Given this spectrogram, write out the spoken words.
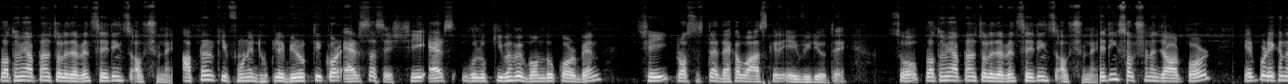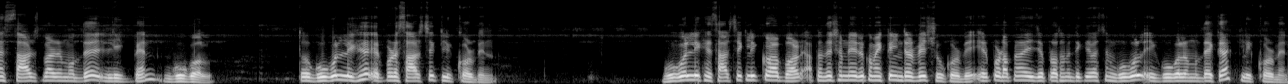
প্রথমে আপনারা চলে যাবেন সেটিংস অপশনে আপনার কি ফোনে ঢুকলে বিরক্তিকর অ্যাডস আছে? সেই অ্যাডসগুলো কীভাবে বন্ধ করবেন? সেই প্রসেসটা দেখাবো আজকের এই ভিডিওতে। সো প্রথমে আপনারা চলে যাবেন সেটিংস অপশনে সেটিংস অপশনে যাওয়ার পর, এরপর এখানে সার্চ বারের মধ্যে লিখবেন গুগল তো গুগল লিখে এরপরে সার্চে ক্লিক করবেন। গুগল লিখে সার্চে ক্লিক করার পর, আপনাদের সামনে এরকম একটা ইন্টারফেস শো করবে। এরপর আপনারা এই যে প্রথমে দেখতে পাচ্ছেন গুগল এই গুগলের মধ্যে একটা ক্লিক করবেন।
